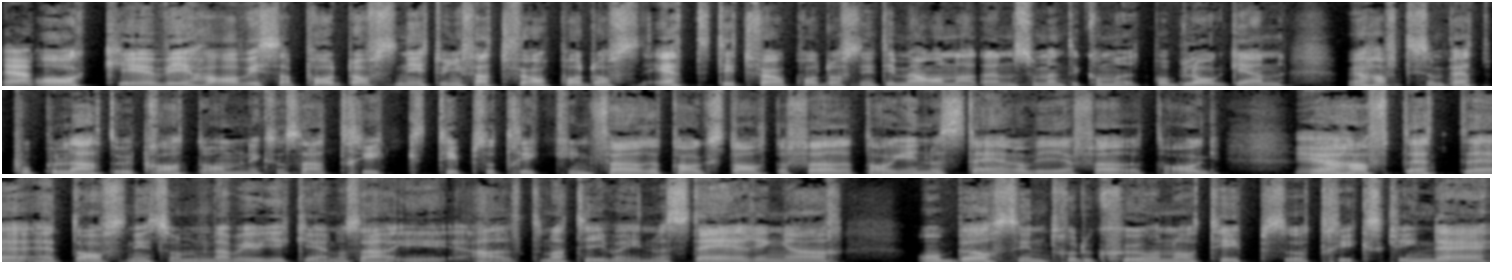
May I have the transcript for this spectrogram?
Ja. Och eh, vi har vissa poddavsnitt, ungefär två poddavsnitt, ett till två poddavsnitt i månaden som inte kommer ut på bloggen. Vi har haft liksom ett populärt och vi pratar om liksom så här trick, tips och trick kring företag, starta företag, investera via företag. Ja. Vi har haft ett, eh, ett avsnitt som, där vi gick igenom så här i alternativa investeringar och börsintroduktioner och tips och tricks kring det.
